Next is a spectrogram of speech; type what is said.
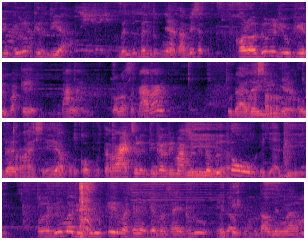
Diukir-ukir dia bentuk-bentuknya. Tapi kalau dulu diukir pakai tangan. Kalau sekarang udah ada Laser, ininya, udah ya. iya komputerized sudah tinggal dimasukin udah iya bentuk. udah jadi Kalau dulu mah diukir masih nggak zaman saya dulu 30 Berarti- tahun yang lalu.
